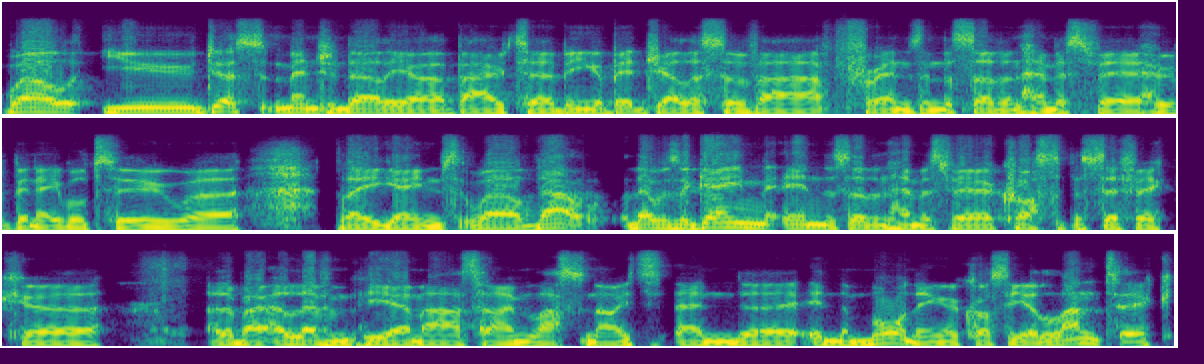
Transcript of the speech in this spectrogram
Well, you just mentioned earlier about uh, being a bit jealous of our friends in the southern hemisphere who've been able to uh, play games. Well, that there was a game in the southern hemisphere across the Pacific uh, at about 11 p.m. our time last night, and uh, in the morning across the Atlantic,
